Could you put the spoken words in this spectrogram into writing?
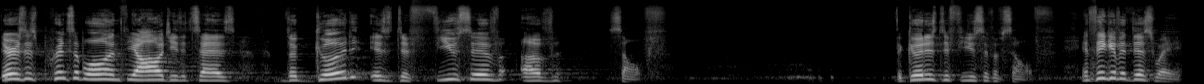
There is this principle in theology that says the good is diffusive of self. The good is diffusive of self. And think of it this way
